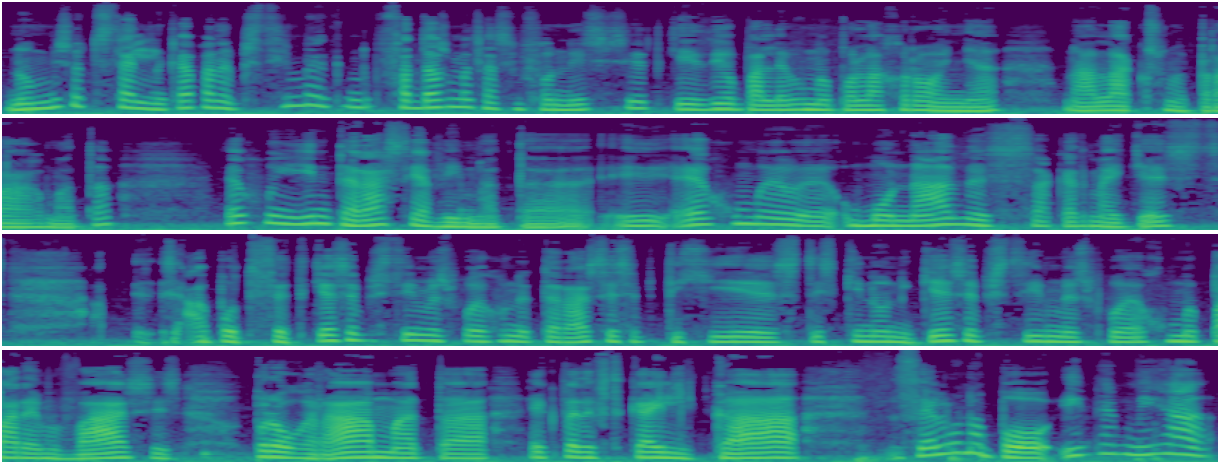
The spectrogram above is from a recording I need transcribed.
Νομίζω ότι στα ελληνικά πανεπιστήμια φαντάζομαι θα συμφωνήσεις γιατί και οι δύο παλεύουμε πολλά χρόνια να αλλάξουμε πράγματα έχουν γίνει τεράστια βήματα Ε, έχουμε μονάδες ακαδημαϊκές από τις θετικές επιστήμες που έχουν τεράστιες επιτυχίες στις κοινωνικές επιστήμες που έχουμε παρεμβάσεις προγράμματα, εκπαιδευτικά υλικά θέλω να πω είναι μια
